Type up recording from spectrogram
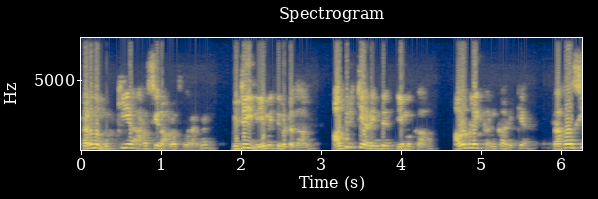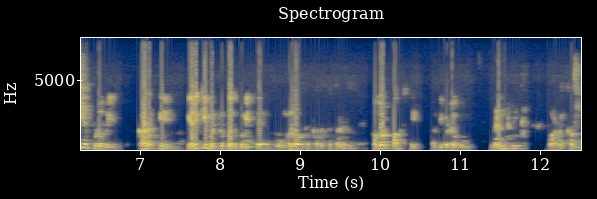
தனது முக்கிய அரசியல் ஆலோசகராக விஜய் நியமித்து விட்டதால் அதிர்ச்சி அடைந்த திமுக அவர்களை கண்காணிக்க ரகசிய குழுவை களத்தில் இறக்கி விட்டிருப்பது குறித்த உங்களோட கருத்துக்களை கமெண்ட் பாக்ஸில் பதிவிடவும். நன்றி வணக்கம்.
